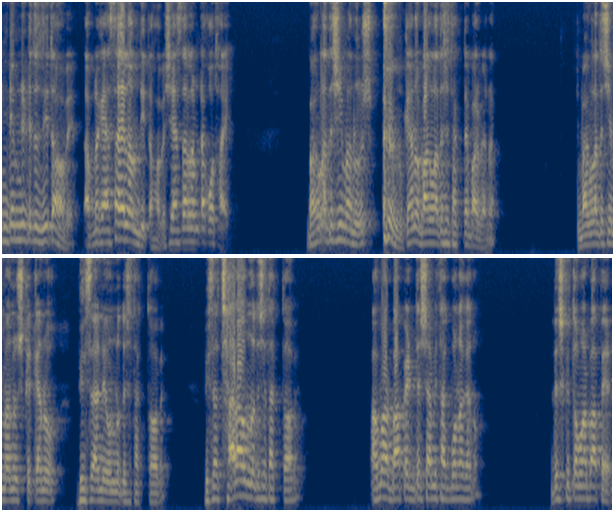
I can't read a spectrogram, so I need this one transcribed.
ইন্ডেমনিটি তো দিতে হবে, আপনাকে অ্যাসাইলাম দিতে হবে, সেই অ্যাসাইলামটা কোথায়? বাংলাদেশি মানুষ কেন বাংলাদেশে থাকতে পারবে না? বাংলাদেশি মানুষকে কেন ভিসা নিয়ে অন্য দেশে থাকতে হবে। ভিসা ছাড়া অন্য দেশে থাকতে হবে। আমার বাপের দেশে আমি থাকব না কেন? দেশ কি তোমার বাপের?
